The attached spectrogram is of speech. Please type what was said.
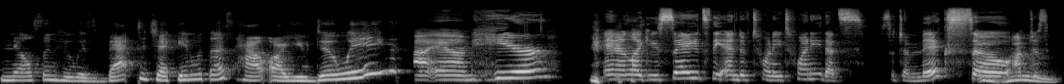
Nelson, who is back to check in with us. How are you doing? I am here. And like you say, it's the end of 2020. That's such a mix. So mm-hmm. I'm just, mm-hmm.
